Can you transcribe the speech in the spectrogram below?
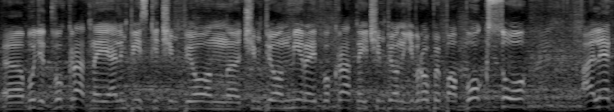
э, будет двукратный олимпийский чемпион, чемпион мира и двукратный чемпион Европы по боксу Олег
